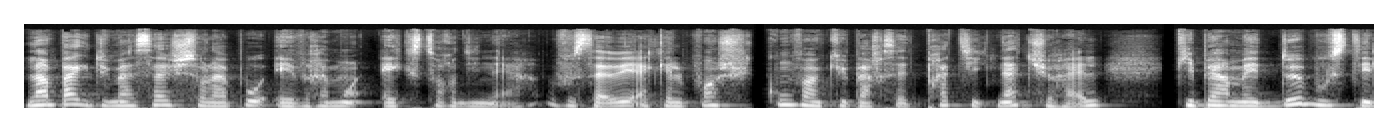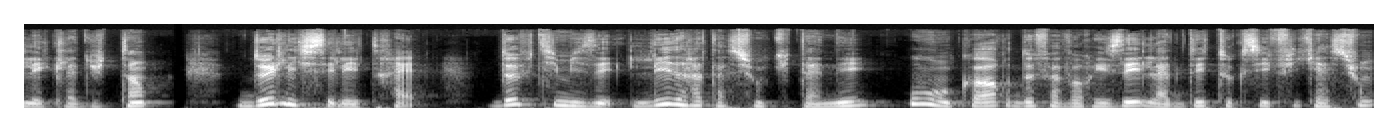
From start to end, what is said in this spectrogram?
L'impact du massage sur la peau est vraiment extraordinaire. Vous savez à quel point je suis convaincue par cette pratique naturelle qui permet de booster l'éclat du teint, de lisser les traits, d'optimiser l'hydratation cutanée ou encore de favoriser la détoxification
